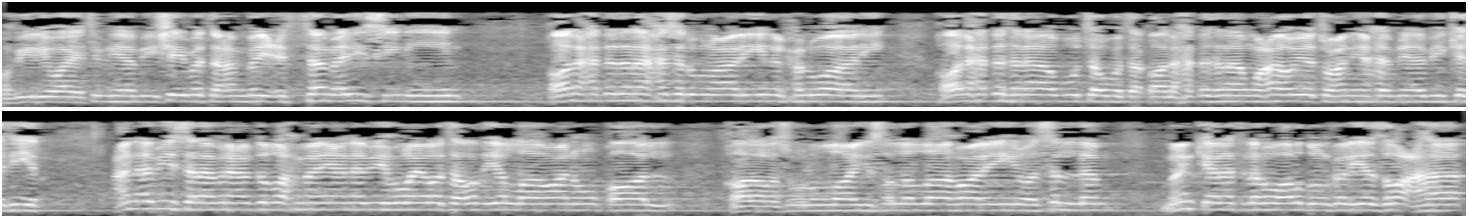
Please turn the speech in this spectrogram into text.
وفي رواية ابن أبي شيبة عن بيع الثمر سنين. قال حدثنا حسن بن علي الحلواني قال حدثنا أبو توبة قال حدثنا معاوية عن يحيى بن أبي كثير عن أبي سلام بن عبد الرحمن عن أبي هريرة رضي الله عنه قال قال رسول الله صلى الله عليه وسلم من كانت له أرض فليزرعها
